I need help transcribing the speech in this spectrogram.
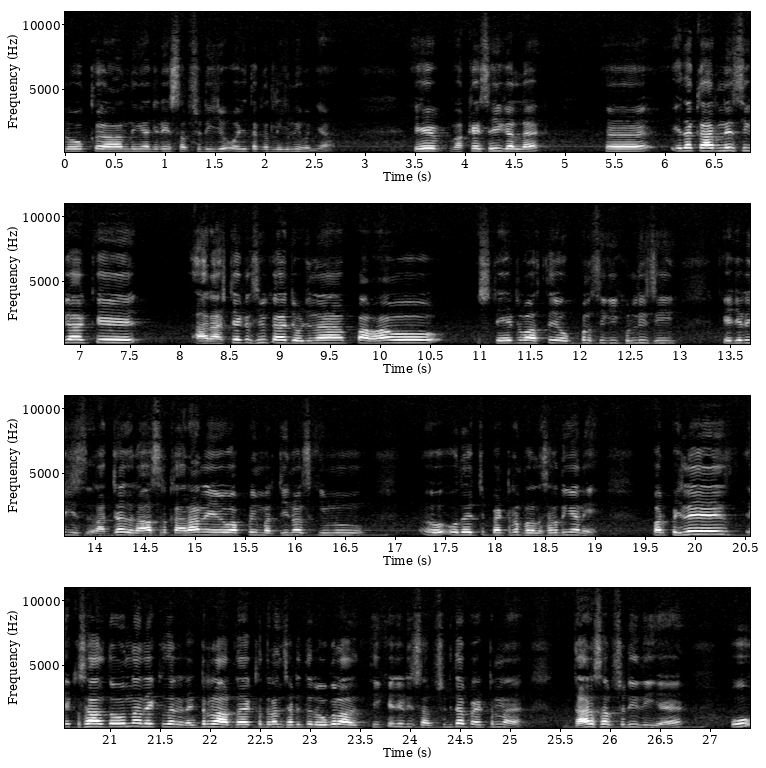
ਲੋਕਾਂ ਦੀਆਂ ਜਿਹੜੀਆਂ ਸਬਸਿਡੀ ਜੋ ਅਜੇ ਤੱਕ ਰਿਲੀਜ਼ ਨਹੀਂ ਹੋਈਆਂ। ਇਹ ਵਾਕਈ ਸਹੀ ਗੱਲ ਹੈ। ਇਹਦਾ ਕਾਰਨ ਇਹ ਸੀਗਾ ਕਿ ਆ ਰਾਸ਼ਟਰੀ ਕ੍ਰਿਸ਼ੀ ਵਿਕਾਸ ਯੋਜਨਾ ਭਾਵਾਂ ਉਹ ਸਟੇਟ ਵਾਸਤੇ ਓਪਨ ਸੀਗੀ ਖੁੱਲੀ ਸੀ ਕਿ ਜਿਹੜੇ ਜਿਸ ਰਾਜਾਂ ਰਾਜ ਸਰਕਾਰਾਂ ਨੇ ਉਹ ਆਪਣੀ ਮਰਜ਼ੀ ਨਾਲ ਸਕੀਮ ਨੂੰ ਉਹਦੇ ਵਿੱਚ ਪੈਟਰਨ ਬਦਲ ਸਕਦੀਆਂ ਨੇ। ਪਰ ਪਿਛਲੇ 1 ਸਾਲ ਤੋਂ ਉਹਨਾਂ ਨੇ ਇੱਕ ਰੈਡਰ ਲਾਤਾ ਇੱਕ ਤਰ੍ਹਾਂ ਦੀ ਸਾਡੇ ਤੇ ਰੋਕ ਲਾ ਦਿੱਤੀ ਕਿ ਜਿਹੜੀ ਸਬਸਿਡੀ ਦਾ ਪੈਟਰਨ ਹੈ, ਦਰ ਸਬਸਿਡੀ ਦੀ ਹੈ, ਉਹ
